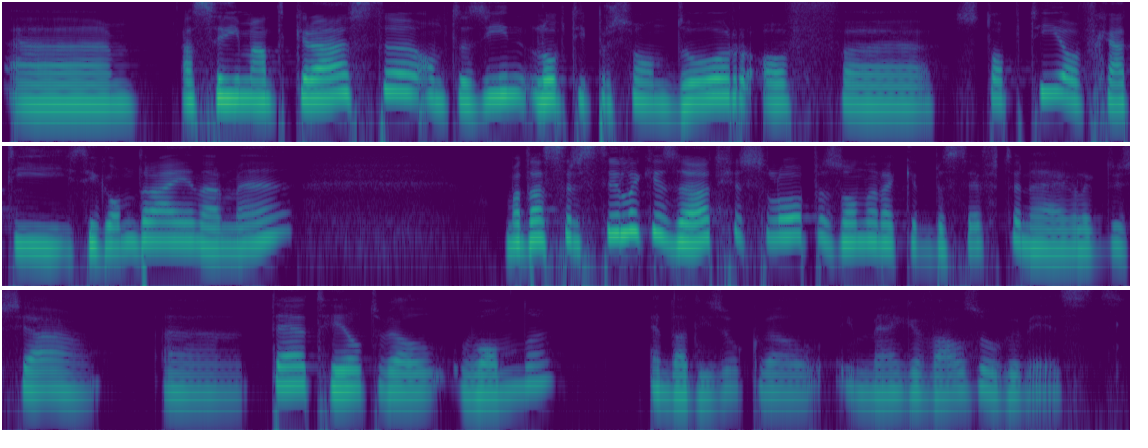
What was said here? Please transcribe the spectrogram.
Uh, als er iemand kruiste, om te zien, loopt die persoon door of uh, stopt hij of gaat hij zich omdraaien naar mij. Maar dat is er stilletjes uitgeslopen zonder dat ik het besefte eigenlijk. Dus ja, uh, tijd heelt wel wonden. En dat is ook wel in mijn geval zo geweest.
